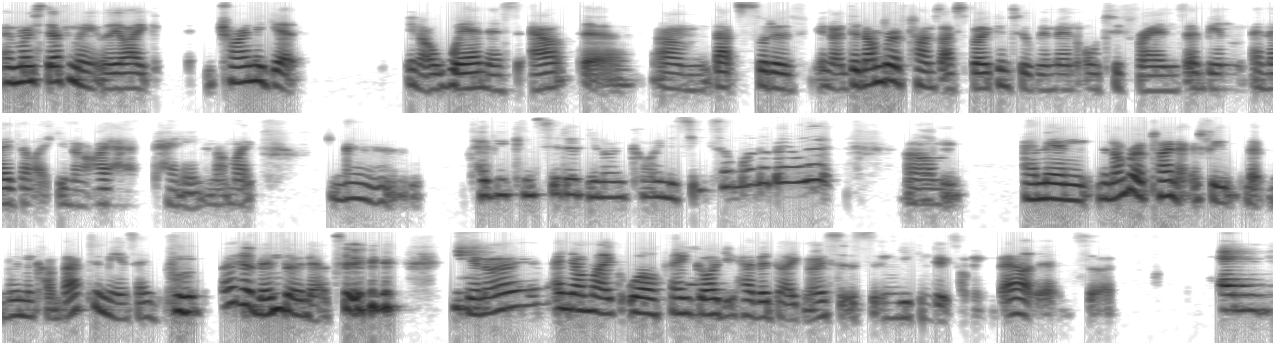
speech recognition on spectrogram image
and most definitely like trying to get you know awareness out there. Um, that's sort of you know the number of times i've spoken to women or to friends and been and they've been like you know i have pain. And i'm like mm, have you considered you know going to see someone about it? Um, and then the number of times actually that women come back to me and say i have endo now too you know? And i'm like well thank god you have a diagnosis and you can do something about it. So and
